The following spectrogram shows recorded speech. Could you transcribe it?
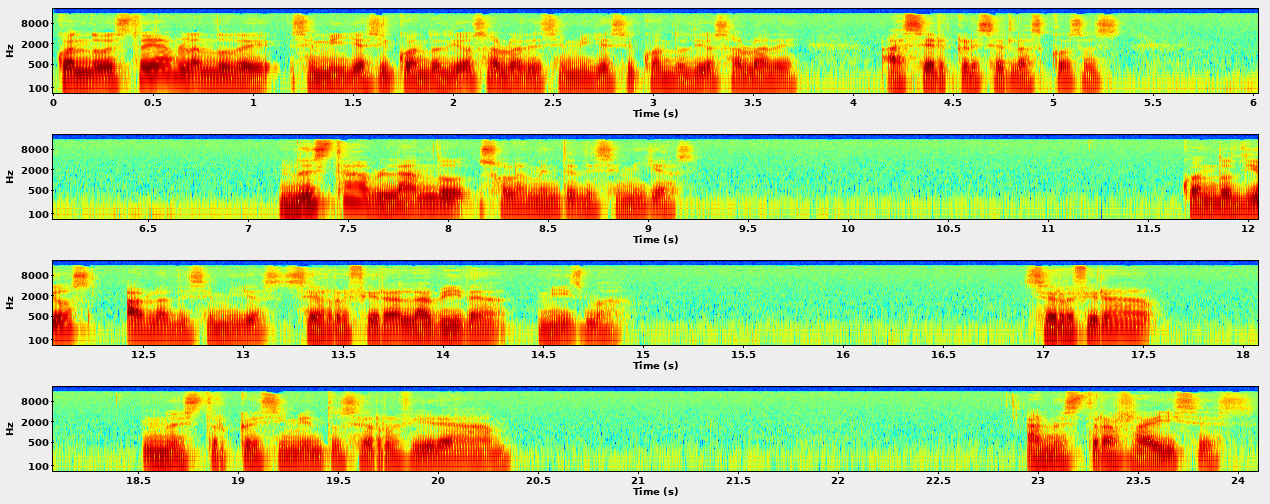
cuando estoy hablando de semillas y cuando Dios habla de semillas y cuando Dios habla de hacer crecer las cosas, no está hablando solamente de semillas. Cuando Dios habla de semillas, se refiere a la vida misma. Se refiere a nuestro crecimiento, se refiere a, nuestras raíces.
